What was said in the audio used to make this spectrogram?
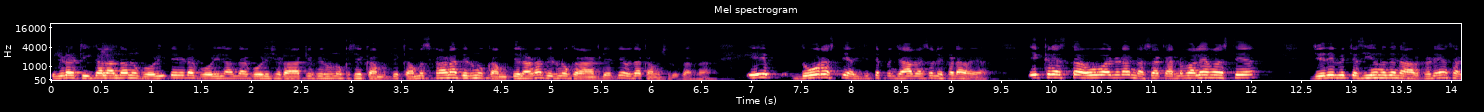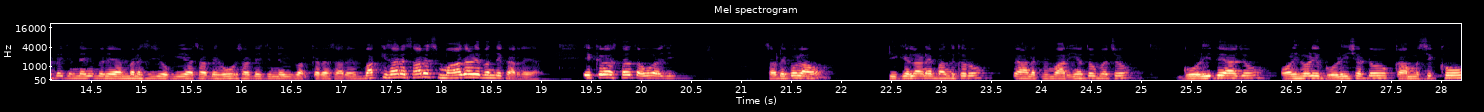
ਜਿਹੜਾ ਟੀਕਾ ਲਾਉਂਦਾ ਉਹਨੂੰ ਗੋਲੀ ਤੇ ਜਿਹੜਾ ਗੋਲੀ ਲਾਉਂਦਾ ਗੋਲੀ ਛਡਾ ਕੇ ਫਿਰ ਉਹਨੂੰ ਕਿਸੇ ਕੰਮ ਤੇ ਕੰਮ ਸਿਖਾਉਣਾ, ਫਿਰ ਉਹਨੂੰ ਕੰਮ ਤੇ ਲਾਉਣਾ ਫਿਰ ਉਹਨੂੰ ਗ੍ਰਾਂਟ ਦੇ ਕੇ ਉਹਦਾ ਕੰਮ ਸ਼ੁਰੂ ਕਰਨਾ। ਇਹ ਦੋ ਰਸਤੇ ਆ ਜੀ, ਜਿੱਥੇ ਪੰਜਾਬ ਇਸ ਵੇਲੇ ਖੜਾ ਹੋਇਆ। ਇੱਕ ਰਸਤਾ ਉਹ ਆ ਜਿਹੜਾ ਨਸ਼ਾ ਕਰਨ ਵਾਲਿਆਂ ਵਾਸਤੇ ਆ, ਜਿਹਦੇ ਵਿੱਚ ਅਸੀਂ ਉਹਨਾਂ ਦੇ ਨਾਲ ਖੜੇ ਆ, ਸਾਡੇ ਜਿੰਨੇ ਵੀ ਮੇਰੇ ਐਮਐਲਏ ਸਹਿਯੋਗੀ ਆ, ਸਾਡੇ ਹੋਰ ਸਾਡੇ ਜਿੰਨੇ ਵੀ ਵਰਕਰ ਆ ਸਾਰੇ, ਬਾਕੀ ਸਾਰੇ ਸਾਰੇ ਸਮਾਜ ਵਾਲੇ ਬੰਦੇ ਕਰ ਰਹੇ ਆ। ਇੱਕ ਰਸਤਾ ਤਾਂ ਉਹ ਆ ਜੀ, ਸਾਡੇ ਕੋਲ ਆਓ, ਟੀਕੇ ਲਾਣੇ ਬੰਦ ਕਰੋ, ਭਿਆਨਕ ਬਿਮਾਰੀਆਂ ਤੋਂ ਬਚੋ, ਗੋਲੀ ਤੇ ਆ ਜਾਓ ਹੌਲੀ ਹੌਲੀ ਗੋਲੀ ਛੱਡੋ, ਕੰਮ ਸਿੱਖੋ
